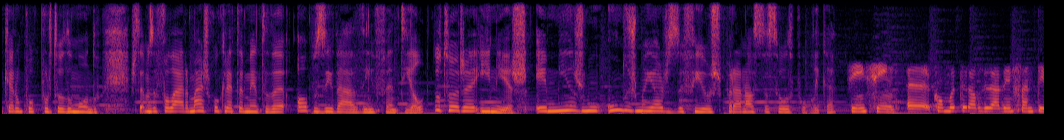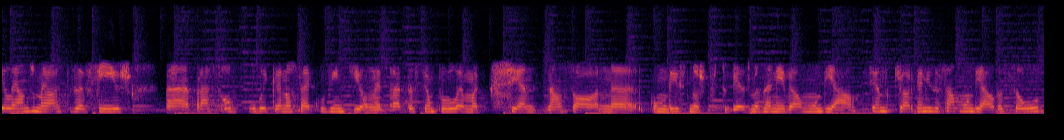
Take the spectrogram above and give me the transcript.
quer um pouco por todo o mundo. Estamos a falar mais concretamente da obesidade infantil. Doutora Inês, é mesmo um dos maiores desafios para a nossa saúde pública? Sim, sim. Uh, combater a obesidade infantil é um dos maiores desafios para, para a saúde pública no século XXI. Trata-se de um problema crescente, não só, na, como disse, nos portugueses, mas a nível mundial, sendo que a Organização Mundial da Saúde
